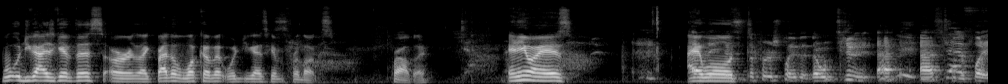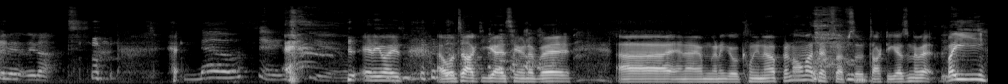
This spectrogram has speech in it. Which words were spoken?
what would you guys give this or like by the look of it, what would you guys give it for looks? Probably. Anyways, I will This is the first plate that no one's gonna a- ask for the plate. Definitely not. no, thank you. Anyways, I will talk to you guys here in a bit. Uh, and I'm going to go clean up and all that type stuff. So, talk to you guys in a bit. Bye.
